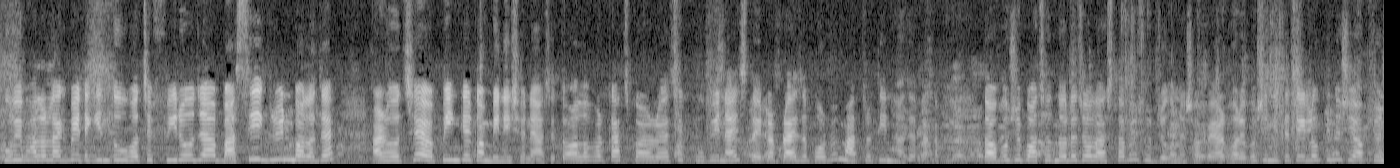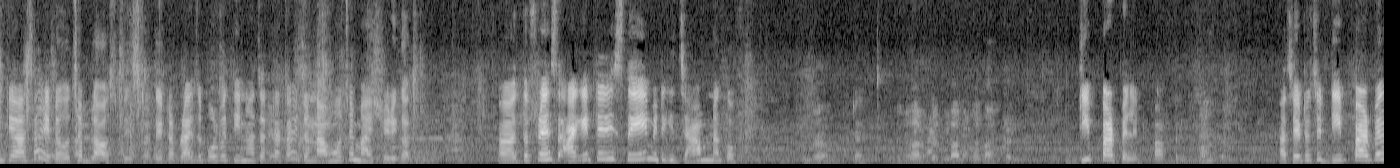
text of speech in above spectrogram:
খুবই ভালো লাগবে। এটা কিন্তু হচ্ছে ফিরোজা বা সি গ্রিন বলা যায়। আর হচ্ছে পিঙ্কের কম্বিনেশনে আছে। তো অল ওভার কাজ করা রয়েছে খুবই নাইস তো এটার প্রাইসও পড়বে মাত্র তিন হাজার টাকা। তো অবশ্যই পছন্দ হলে চলে আসতে হবে সূর্যগণের শপে আর ঘরে বসে নিতে চাইলেও কিন্তু সেই অপশনটি আছে। এটা হচ্ছে ব্লাউজ পিসটা তো এটার প্রাইসও পড়বে তিন হাজার টাকা। এটার নাম হচ্ছে মাহেশ্বরী কাতুন তো ফ্রেন্ডস আগেরটারই সেম এটা কি জাম না কফি? ডিপ পার্পেল পার্পেল হ্যাঁ আচ্ছা এটা হচ্ছে ডিপ পার্পেল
